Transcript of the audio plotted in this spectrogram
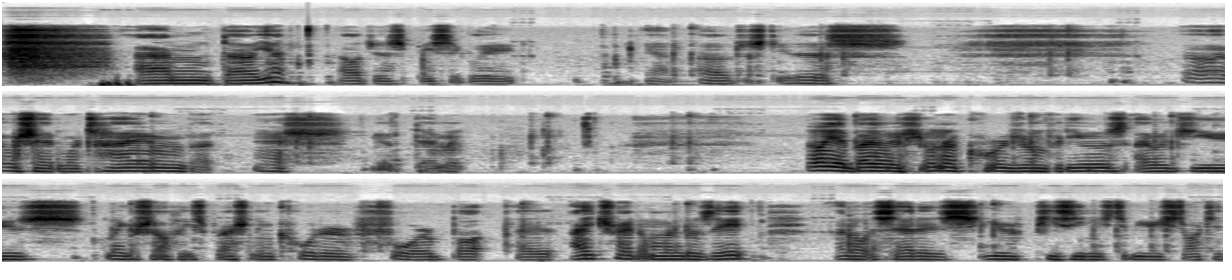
And, uh, yeah, I'll just basically, yeah, I'll just do this. I wish I had more time, but, eh, god damn it. Oh yeah, by the way, if you want to record your own videos, I would use Microsoft Expression Encoder 4, but uh, I tried on Windows 8, and all it said is your PC needs to be restarted.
